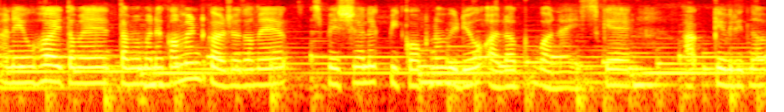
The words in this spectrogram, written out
અને એવું હોય તો મેં, તમે મને કમેન્ટ કરજો તો મેં સ્પેશિયલ એક પીકોકનો વીડિયો અલગ બનાવીશ કે આ કેવી રીતના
